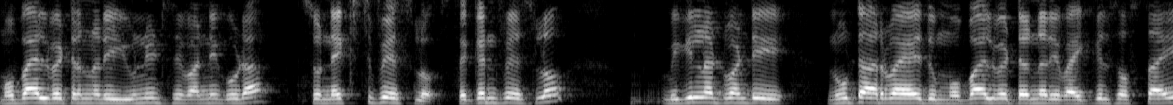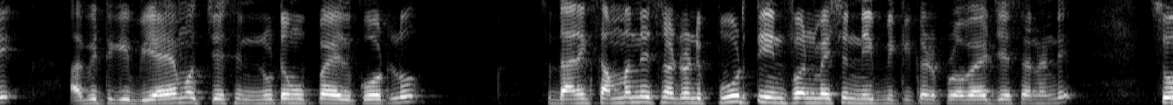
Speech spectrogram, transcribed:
మొబైల్ వెటర్నరీ యూనిట్స్ ఇవన్నీ కూడా. సో నెక్స్ట్ ఫేజ్లో సెకండ్ ఫేజ్లో మిగిలినటువంటి నూట అరవై ఐదు మొబైల్ వెటర్నరీ వెహికల్స్ వస్తాయి. వీటికి వ్యయం వచ్చేసి నూట ముప్పై ఐదు కోట్లు. సో దానికి సంబంధించినటువంటి పూర్తి ఇన్ఫర్మేషన్ మీకు ఇక్కడ ప్రొవైడ్ చేశానండి. సో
